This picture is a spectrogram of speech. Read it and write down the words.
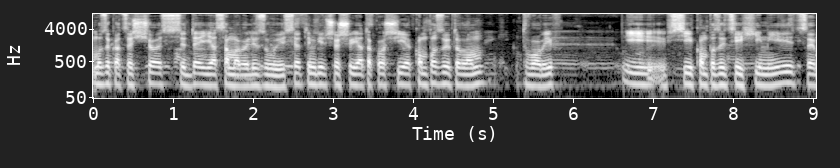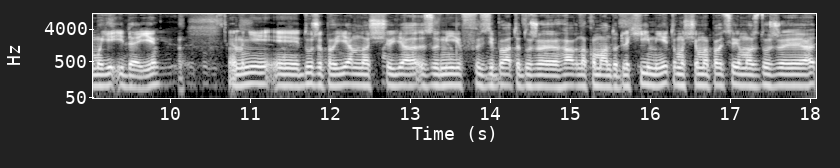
Музика це щось, де я самореалізуюся. Тим більше, що я також є композитором творів, і всі композиції хімії це мої ідеї. Мені е, дуже приємно, що я зумів зібрати дуже гарну команду для хімії, тому що ми працюємо з дуже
